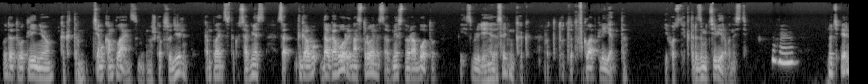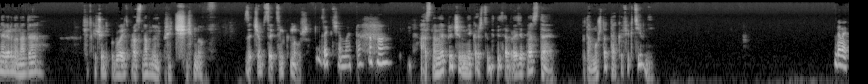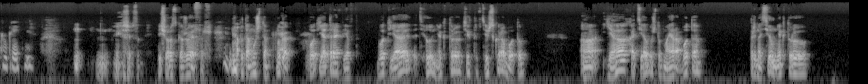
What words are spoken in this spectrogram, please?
вот эту вот линию, как там, тему комплайенса мы немножко обсудили. Комплайенс такой совместный, договор, договоры настроены совместную работу и соблюдение сеттинга как вот тут это вклад клиента и вот некоторая замотивированность. Угу. Но теперь, наверное, надо все-таки что-нибудь поговорить про основную причину. Зачем сеттинг нужен? Зачем это? Ага. А основная причина, мне кажется, до безобразия простая. Потому что так эффективней. Давай конкретнее. Я сейчас еще раз скажу это. Ну, потому что, ну как, вот я терапевт, вот я делаю некоторую психотерапевтическую работу. А, я хотел бы, чтобы моя работа приносила некоторую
